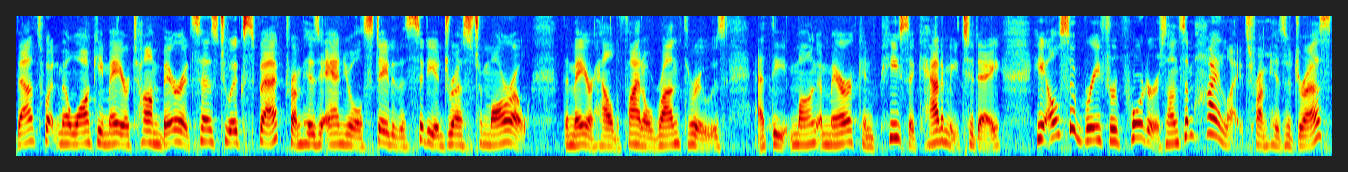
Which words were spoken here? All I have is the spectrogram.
That's what Milwaukee Mayor Tom Barrett says to expect from his annual State of the City address tomorrow. The mayor held final run throughs at the Hmong American Peace Academy today. He also briefed reporters on some highlights from his address.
